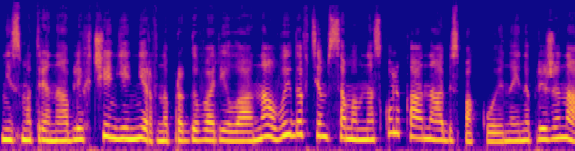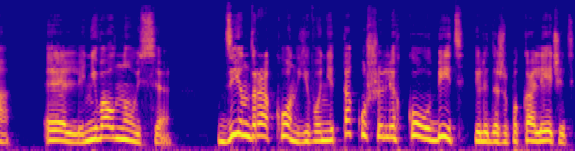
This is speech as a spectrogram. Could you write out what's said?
Несмотря на облегчение, нервно проговорила она, выдав тем самым, насколько она обеспокоена и напряжена. «Элли, не волнуйся. Дин дракон, его не так уж и легко убить или даже покалечить.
